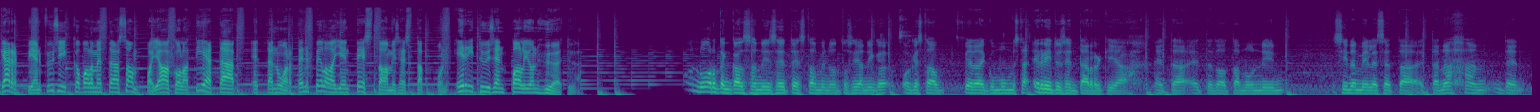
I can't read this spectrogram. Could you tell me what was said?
Kärppien fysiikkavalmentaja Samppa Jaakola tietää, että nuorten pelaajien testaamisesta on erityisen paljon hyötyä. nuorten kanssa niin se testaaminen on tosiaan niin oikeastaan vielä niin mun mielestä erityisen tärkeää. Että, että tota, no niin, siinä mielessä, että, että nähdään, miten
